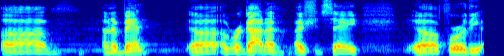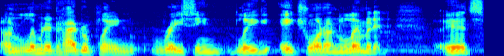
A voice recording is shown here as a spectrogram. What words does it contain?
uh, an event, uh, a regatta, I should say, uh, for the Unlimited Hydroplane Racing League H1 Unlimited. It's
